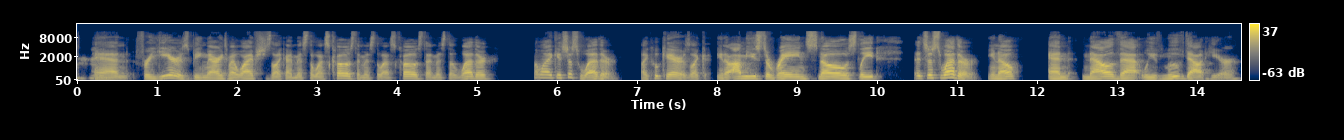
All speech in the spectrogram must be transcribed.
uh-huh. And for years, being married to my wife, she's like, I miss the West Coast. I miss the West Coast. I miss the weather. I'm like, it's just weather. Like, who cares? Like, you know, I'm used to rain, snow, sleet. It's just weather, you know? And now that we've moved out here,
